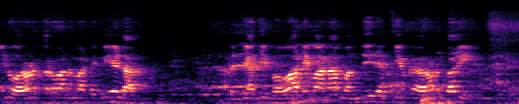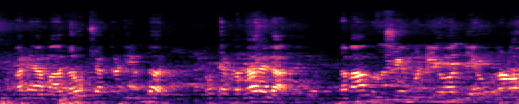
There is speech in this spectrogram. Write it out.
એનું હરણ કરવા માટે ગયેલા. અને ત્યાંથી ભવાની માના મંદિરેથી એમણે હરણ કરી અને આ માધવ ક્ષેત્રની અંદર પોતે પધારેલા તમામ ઋષિ, મુનિઓ, દેવગણો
